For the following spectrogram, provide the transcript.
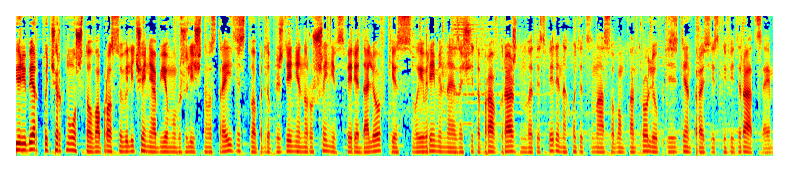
Юрий Берг подчеркнул, что вопрос увеличения объемов жилищного строительства, предупреждение нарушений в сфере долевки, своевременная защита прав граждан в этой сфере находится на особом контроле у президента Российской Федерации.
